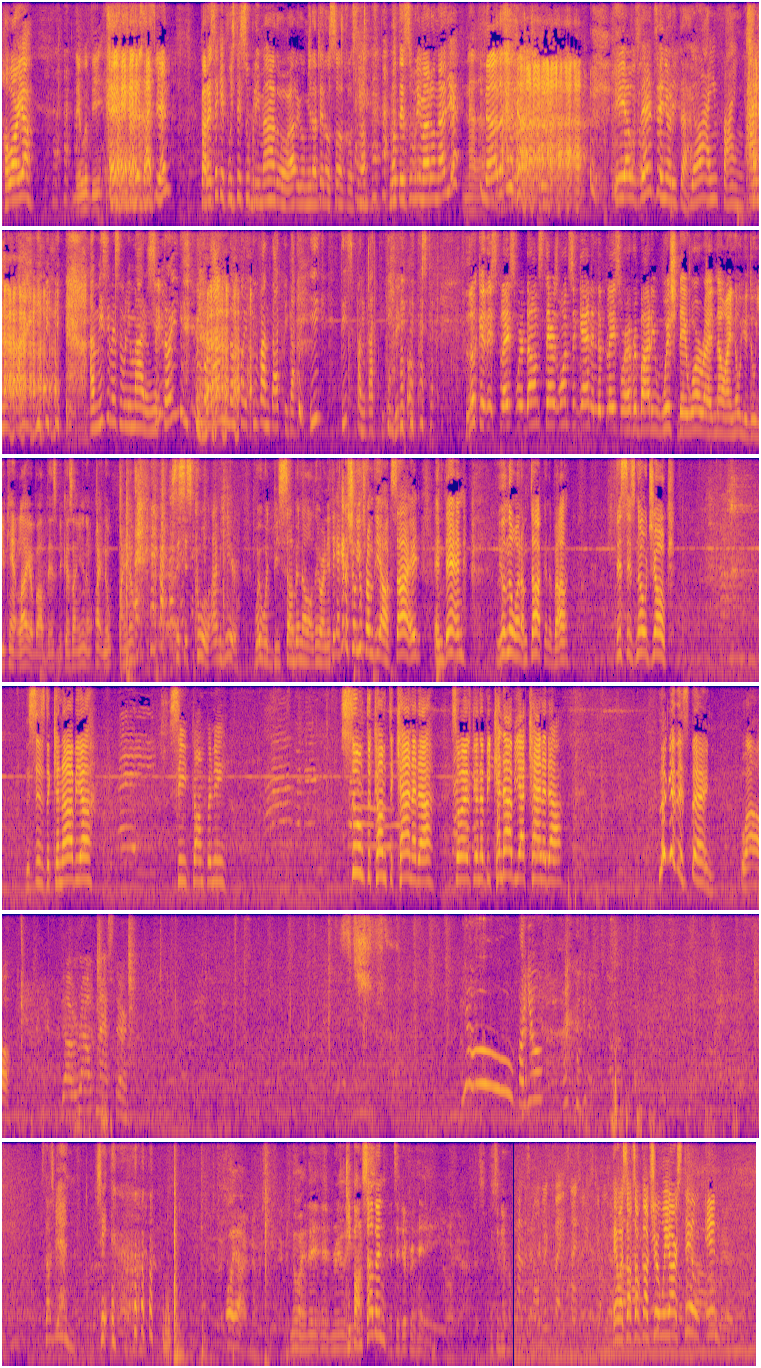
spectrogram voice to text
how are ya? ¿Estás bien? Parece que fuiste sublimado o algo, mírate los ojos, ¿no? ¿No te sublimaron nadie? Nada. Nada. ¿Y a usted, señorita? Yo, I'm fine, I'm fine. A mí sí me sublimaron ¿Sí? estoy volando, estoy fantástica. Y this fantastic. Look at this place. We're downstairs once again in the place where everybody wish they were right now. I know you do. You can't lie about this because I, you know, I know, I know. this is cool. I'm here. We would be subbing all day or anything. I gotta show you from the outside, and then you'll know what I'm talking about. This is no joke. This is the Cannabia Seed Company. Soon to come to Canada. So it's gonna be Cannabia Canada. Look at this thing. Wow. The Route Master. Yoo! For you. ¿Estás bien? Sí. Oh yeah. I've never it. No, it, it really. Keep on subbing. It's a different. Hey. Oh yeah, It's a different. Kind of a small booth, but it's nice when it's two people. Hey, what's up, subculture? We are still in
